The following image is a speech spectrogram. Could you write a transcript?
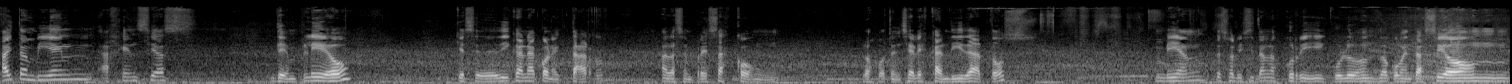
Hay también agencias de empleo que se dedican a conectar a las empresas con los potenciales candidatos. Bien, te solicitan los currículums, documentación,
